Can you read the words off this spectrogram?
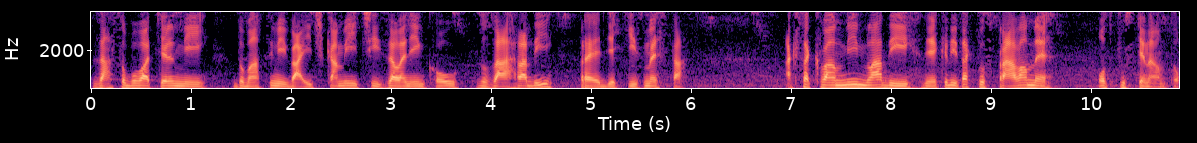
zásobovateľmi domácimi vajíčkami či zeleninkou zo záhrady pre deti z mesta. Ak sa k vám my mladí niekedy takto správame, odpuste nám to.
